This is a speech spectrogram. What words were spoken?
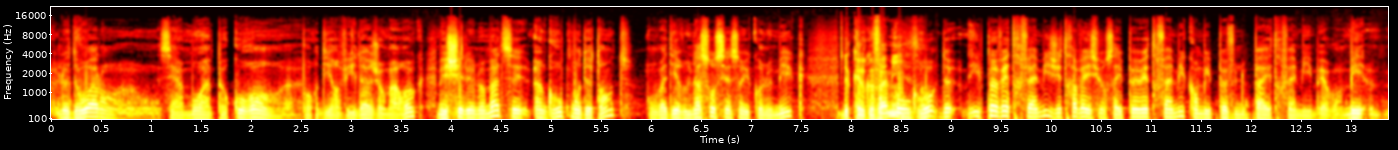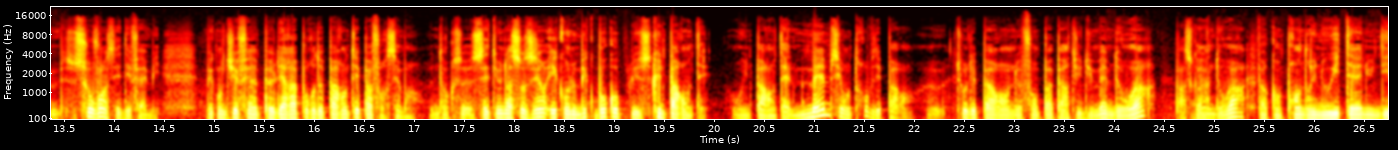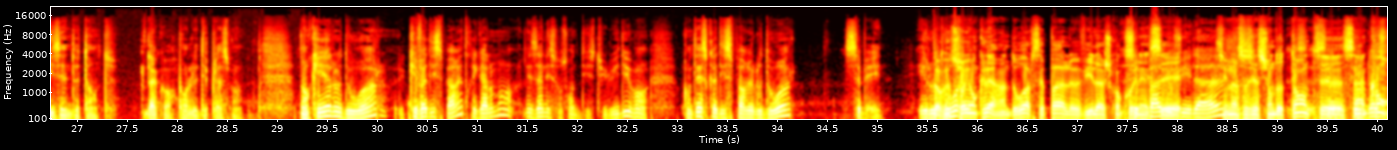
Le douar, on- c'est un mot un peu courant euh, pour dire village au Maroc, mais chez les nomades, c'est un groupement de tentes, on va dire une association économique De quelques familles. en gros, de- ils peuvent être familles, j'ai travaillé sur ça, ils peuvent être familles comme ils peuvent ne pas être familles. Mais, bon, mais euh, souvent, c'est des familles. Mais quand j'ai fait un peu les rapports de parenté, pas forcément. Donc c'est- c'est une association économique beaucoup plus qu'une parenté ou une parentèle, même si on trouve des parents. Euh, Tous les parents ne font pas partie du même devoir, parce qu'un devoir va comprendre une huitaine, une dizaine de tentes D'accord. pour le déplacement. Donc il y a le douar qui va disparaître également les années 70. Tu lui dis, bon, quand est-ce qu'a disparu le douar? C'est bien. Et le Donc, douar- soyons clairs, un douar, c'est pas le village qu'on connaît. C'est une association de tentes, C'est- euh, un une camp,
